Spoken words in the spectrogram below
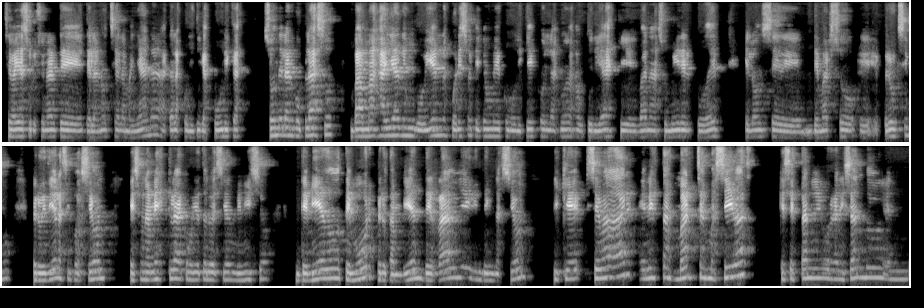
se vaya a solucionar de, la noche a la mañana. Acá las políticas públicas son de largo plazo, va más allá de un gobierno, es por eso que yo me comuniqué con las nuevas autoridades que van a asumir el poder el 11 de, marzo eh, próximo. Pero hoy día la situación es una mezcla, como yo te lo decía en el inicio, de miedo, temor, pero también de rabia de indignación, y que se va a dar en estas marchas masivas que se están organizando en,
